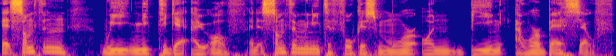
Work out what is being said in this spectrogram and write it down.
It's something we need to get out of, and it's something we need to focus more on being our best self.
